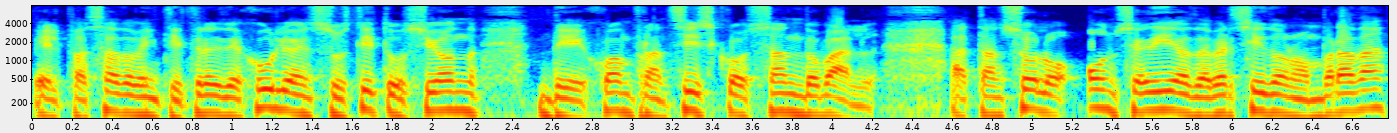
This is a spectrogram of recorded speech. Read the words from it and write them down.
el pasado 23 de julio en sustitución de Juan Francisco Sandoval. A tan solo 11 días de haber sido nombrada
